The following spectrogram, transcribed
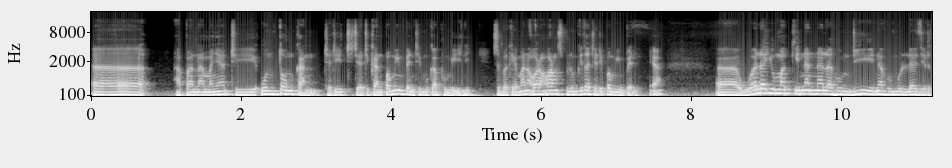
eh, apa namanya diuntungkan jadi dijadikan pemimpin di muka bumi ini. Sebagaimana orang-orang sebelum kita jadi pemimpin ya wala yumakkinanna lahum dinahumul ladzir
